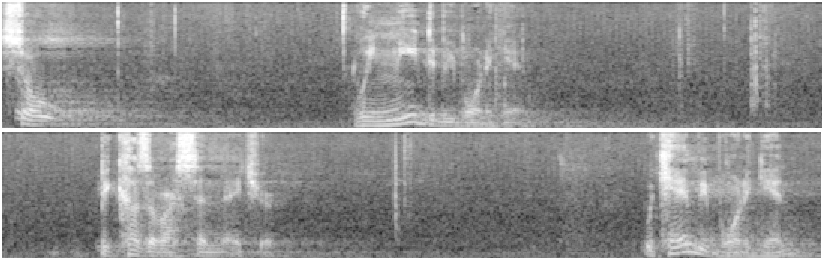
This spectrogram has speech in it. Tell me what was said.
So, we need to be born again because of our sin nature. We can be born again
